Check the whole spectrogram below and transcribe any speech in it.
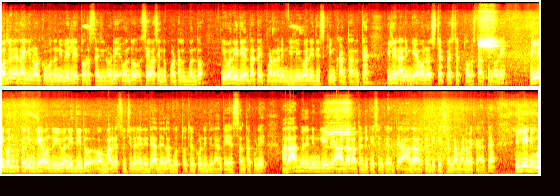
ಮೊದಲನೇದಾಗಿ ನೋಡ್ಕೋಬೋದು ನೀವು ಇಲ್ಲಿ ತೋರಿಸ್ತಾ ಇದ್ದೀವಿ ನೋಡಿ, ಒಂದು ಸೇವಾ ಸಿಂಧು ಪೋರ್ಟಲ್ಗೆ ಬಂದು ಯುವ ನಿಧಿ ಅಂತ ಟೈಪ್ ಮಾಡಿದ್ರೆ ನಿಮ್ಗೆ ಇಲ್ಲಿ ಯುವ ನಿಧಿ ಸ್ಕೀಮ್ ಕಾಣ್ತಾ ಇರುತ್ತೆ. ಇಲ್ಲಿ ನಾನು ನಿಮಗೆ ಒಂದೊಂದು ಸ್ಟೆಪ್ ಬೈ ಸ್ಟೆಪ್ ತೋರಿಸ್ತಾ ಇರ್ತೀನಿ ನೋಡಿ. ಇಲ್ಲಿ ಬಂದ್ಬಿಟ್ಟು ನಿಮಗೆ ಒಂದು ಯುವ ನಿಧಿದು ಮಾರ್ಗಸೂಚಿಗಳೇನಿದೆ ಅದೆಲ್ಲ ಗೊತ್ತು ತಿಳ್ಕೊಂಡಿದ್ದೀರಾ ಅಂತ ಎಸ್ ಅಂತ ಕೊಡಿ. ಅದಾದಮೇಲೆ ನಿಮಗೆ ಇಲ್ಲಿ ಆಧಾರ್ ಅಥೆಂಟಿಕೇಶನ್ ಕೇಳುತ್ತೆ. ಆಧಾರ್ ಅಥೆಂಟಿಕೇಶನ್ನ ಮಾಡಬೇಕಾಗತ್ತೆ. ಇಲ್ಲಿ ನಿಮ್ಮ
